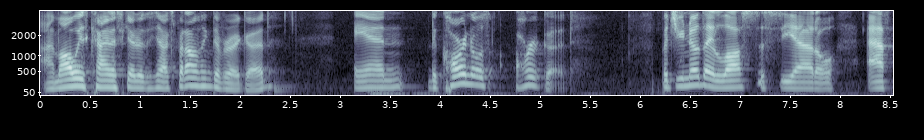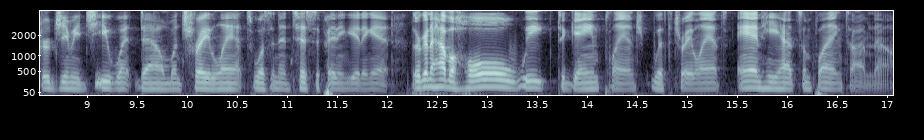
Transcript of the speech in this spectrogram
I'm always kind of scared of the Seahawks, but I don't think they're very good. And the Cardinals are good. But you know they lost to Seattle after Jimmy G went down when Trey Lance wasn't anticipating getting in. They're going to have a whole week to game plan with Trey Lance, and he had some playing time now.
